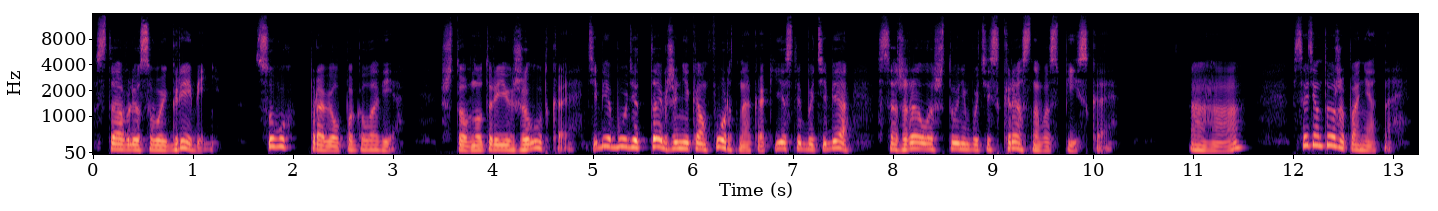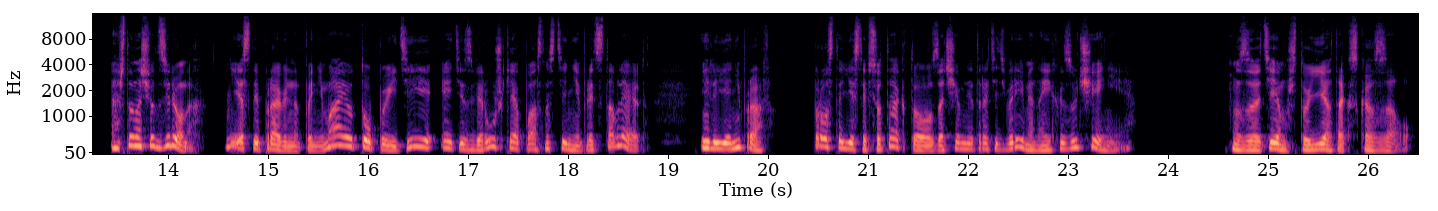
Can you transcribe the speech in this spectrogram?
Ставлю свой гребень. Сувух провел по голове. Что внутри их желудка тебе будет так же некомфортно, как если бы тебя сожрало что-нибудь из красного списка. Ага, с этим тоже понятно. А что насчет зеленых? Если правильно понимаю, то, по идее, эти зверушки опасности не представляют. Или я не прав? Просто если все так, то зачем мне тратить время на их изучение? Затем, что я так сказал.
